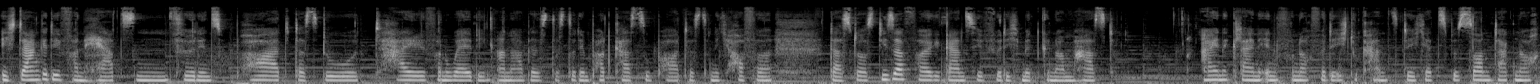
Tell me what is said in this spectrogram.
Ich danke dir von Herzen für den Support, dass du Teil von Wellbeing Anna bist, dass du den Podcast supportest und ich hoffe, dass du aus dieser Folge ganz viel für dich mitgenommen hast eine kleine Info noch für dich. Du kannst dich jetzt bis Sonntag noch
